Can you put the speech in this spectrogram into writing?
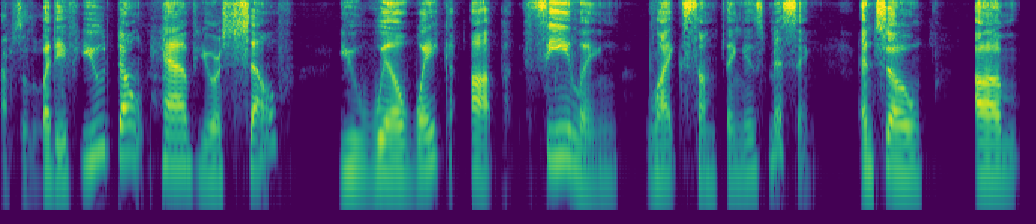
Absolutely. But if you don't have yourself, you will wake up feeling like something is missing. And so, um,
